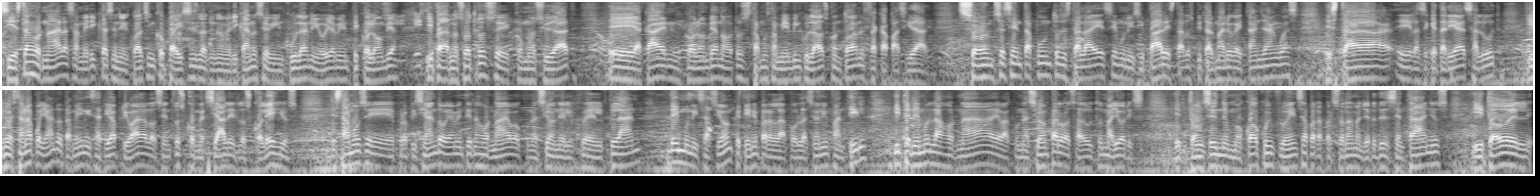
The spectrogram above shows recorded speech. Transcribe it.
Si esta jornada de las Américas en el cual cinco países latinoamericanos se vinculan y obviamente Colombia y para nosotros eh, como ciudad eh, acá en Colombia nosotros estamos también vinculados con toda nuestra capacidad. Son 60 puntos, está la S municipal, está el Hospital Mario Gaitán Yanguas, está eh, la Secretaría de Salud y nos están apoyando también iniciativa privada, los centros comerciales, los colegios. Estamos propiciando obviamente una jornada de vacunación, el, el plan de inmunización que tiene para la población infantil y tenemos la jornada de vacunación para los adultos mayores. Entonces, neumococo, influenza para personas mayores de 60 años y todo el,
